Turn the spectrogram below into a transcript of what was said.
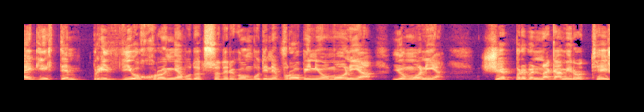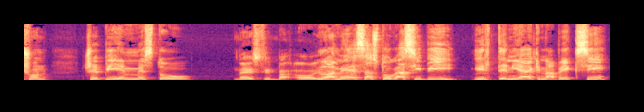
ΑΕΚ ήρθε πριν δύο χρόνια από το εξωτερικό από την Ευρώπη η ομόνια, η ομόνια και έπρεπε να κάνει rotation και πήγε μες στο... Ναι, στην πα- όχι. Δηλαδή μέσα στο γάσι πει ήρθε η ΑΕΚ να παίξει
